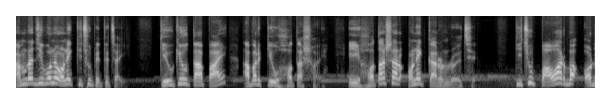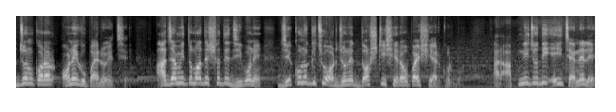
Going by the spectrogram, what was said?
আমরা জীবনে অনেক কিছু পেতে চাই। কেউ কেউ তা পায়, আবার কেউ হতাশ হয়। এই হতাশার অনেক কারণ রয়েছে। কিছু পাওয়ার বা অর্জন করার অনেক উপায় রয়েছে। আজ আমি তোমাদের সাথে জীবনে যে কোনো কিছু অর্জনের দশটি সেরা উপায় শেয়ার করব। আর আপনি যদি এই চ্যানেলে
